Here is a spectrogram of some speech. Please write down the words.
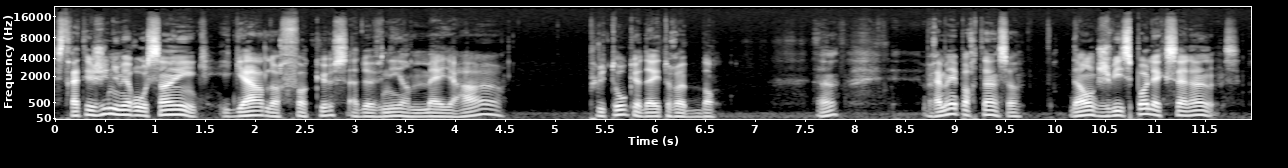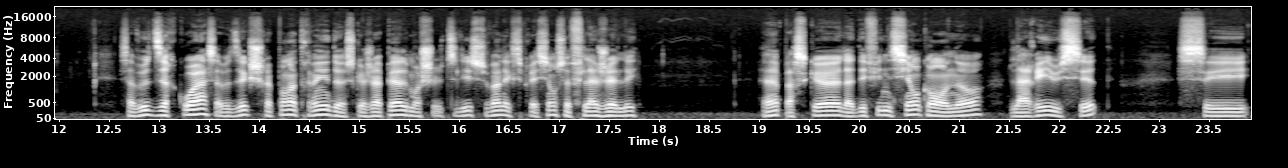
Stratégie numéro 5, ils gardent leur focus à devenir meilleur plutôt que d'être bon. Hein? Vraiment important ça. Donc, je ne vise pas l'excellence. Ça veut dire quoi? Ça veut dire que je ne serai pas en train de ce que j'appelle, moi j'utilise souvent l'expression se flageller. Hein? Parce que la définition qu'on a de la réussite, c'est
